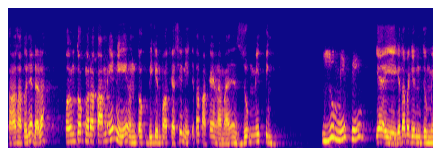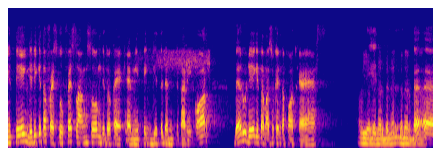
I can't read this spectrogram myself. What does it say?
salah satunya adalah untuk ngerekam ini untuk bikin podcast ini kita pakai yang namanya Zoom meeting Zoom meeting. Ya iya, kita bikin Zoom meeting, jadi kita face to face langsung gitu kayak kayak meeting gitu dan kita record, baru deh kita masukin ke podcast. Oh iya benar benar benar Eh, benar. eh,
